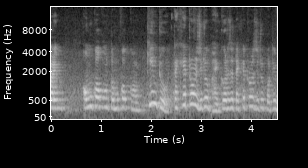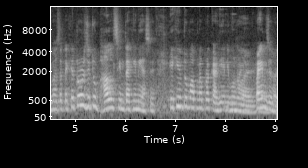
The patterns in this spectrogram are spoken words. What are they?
পাৰিম অমুকক কওঁ তমুকক ক'ম কিন্তু তেখেতৰ যিটো ভাগ্যত আছে তেখেতৰ যিটো প্ৰতিভা আছে তেখেতৰ যিটো ভাল চিন্তাখিনি আছে সেইখিনিতো মই আপোনাৰ পৰা কাঢ়ি আনিব নোৱাৰিম। পাৰিম জানো?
